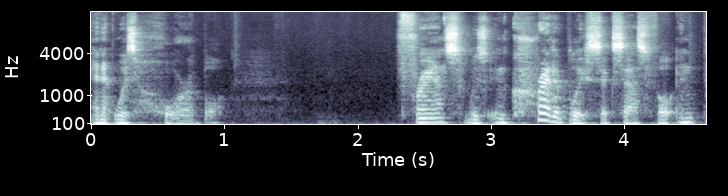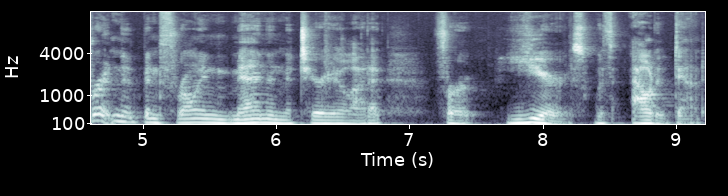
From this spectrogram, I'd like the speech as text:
and it was horrible. France was incredibly successful, and Britain had been throwing men and material at it for years without a dent.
